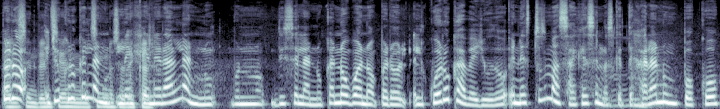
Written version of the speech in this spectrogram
Pero ascendencia yo creo que la, en general la nu- bueno, no, dice la nuca, no, bueno, pero el cuero cabelludo, en estos masajes en los que te jalan un poco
